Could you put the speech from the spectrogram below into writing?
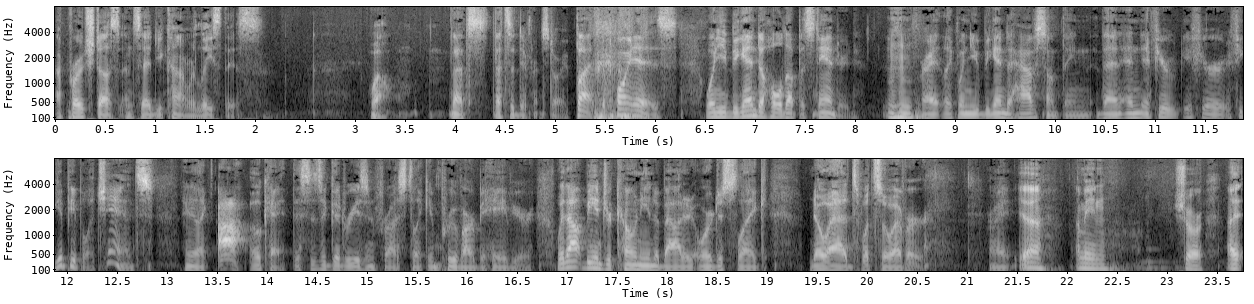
approached us and said, "You can't release this." Well, that's that's a different story. But the point is, when you begin to hold up a standard, right? Like when you begin to have something, then and if you're if you're if you give people a chance, and you're like, ah, okay, this is a good reason for us to like improve our behavior without being draconian about it or just like no ads whatsoever, right? Yeah, I mean, sure. I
